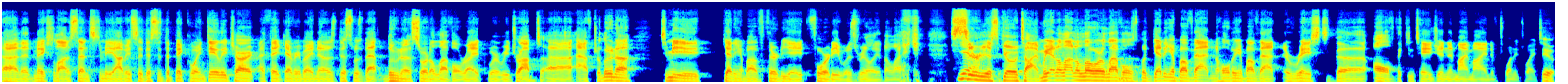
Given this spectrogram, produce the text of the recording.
Uh, that makes a lot of sense to me. Obviously, this is the Bitcoin daily chart. I think everybody knows this was that Luna sort of level, right, where we dropped uh, after Luna. To me, getting above 38 40 was really the like serious yeah. go time we had a lot of lower levels but getting above that and holding above that erased the all of the contagion in my mind of 2022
